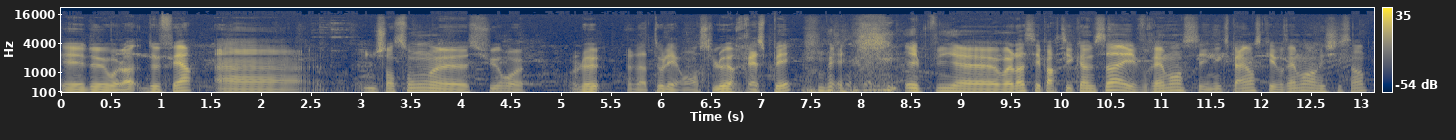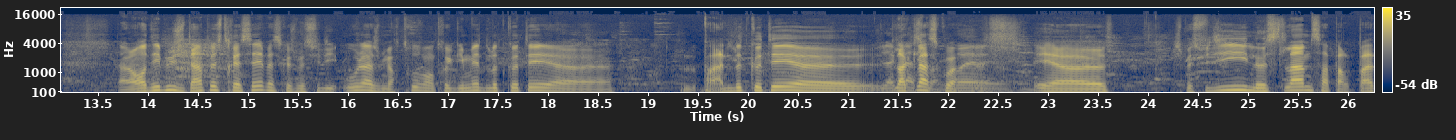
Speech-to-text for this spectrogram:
et de voilà de faire un- une chanson euh, sur euh, le la tolérance, le respect. et puis euh, voilà, c'est parti comme ça et vraiment c'est une expérience qui est vraiment enrichissante. Alors au début j'étais un peu stressé parce que je me suis dit oula je me retrouve entre guillemets de l'autre côté, euh, bah, de l'autre côté euh, de la, classe, quoi. Ouais, ouais, ouais. Et euh, je me suis dit, le slam, ça parle pas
